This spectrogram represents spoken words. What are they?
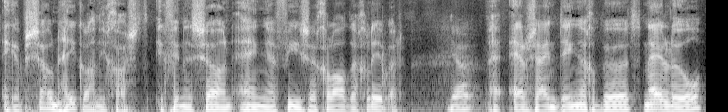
ik heb zo'n hekel aan die gast. Ik vind het zo'n enge, vieze, gladde glibber. Ja. Er zijn dingen gebeurd. Nee, lul.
